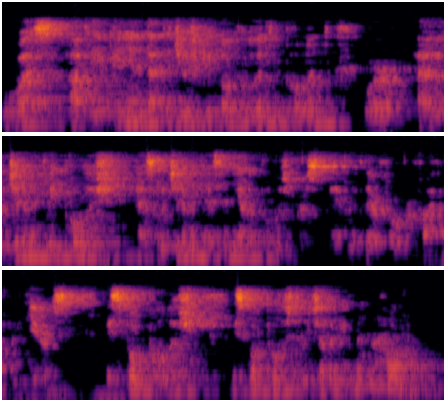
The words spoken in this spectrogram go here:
was of the opinion that the Jewish people who lived in Poland were uh, legitimately Polish, as legitimate as any other Polish person. They had lived there for over 500 years. They spoke Polish. They spoke Polish to each other even in the home,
